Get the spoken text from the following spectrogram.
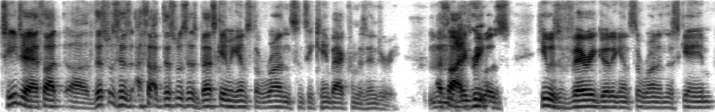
TJ. I thought uh, this was his. I thought this was his best game against the run since he came back from his injury. Mm, I thought I he was he was very good against the run in this game,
